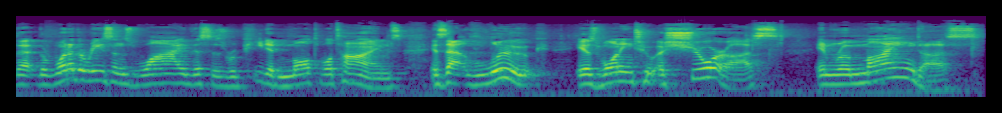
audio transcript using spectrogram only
the, the, one of the reasons why this is repeated multiple times is that Luke is wanting to assure us and remind us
